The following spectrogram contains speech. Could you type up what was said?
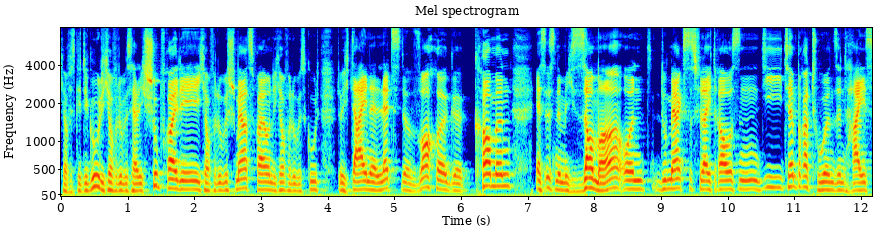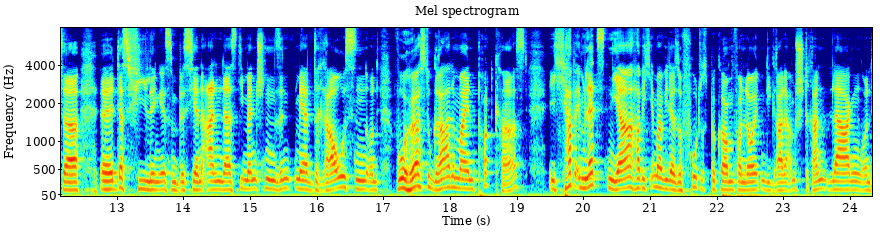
Ich hoffe, es geht dir gut. Ich hoffe, du bist herrlich schubfrei. Ich hoffe, du bist schmerzfrei und ich hoffe, du bist gut durch deine letzte Woche gekommen. Es ist nämlich Sommer und du merkst es vielleicht draußen. Die Temperaturen sind heißer, äh, das Feeling ist ein bisschen anders, die Menschen sind mehr draußen. Und wo hörst du gerade meinen Podcast? Ich habe im letzten Jahr habe ich immer wieder so Fotos bekommen von Leuten, die gerade am Strand lagen und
